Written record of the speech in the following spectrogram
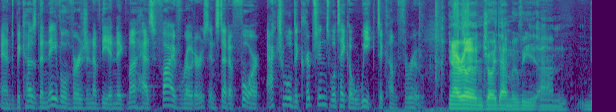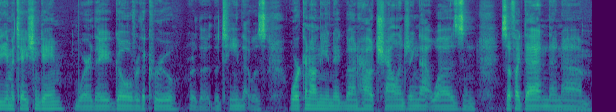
and because the naval version of the Enigma has five rotors instead of four, actual decryptions will take a week to come through. You know, I really enjoyed that movie, um, The Imitation Game, where they go over the crew or the, the team that was working on the Enigma and how challenging that was and stuff like that. And then um,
